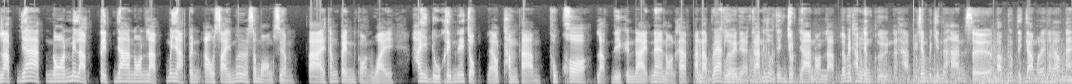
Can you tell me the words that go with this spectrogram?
หลับยากนอนไม่หลับติดยานอนหลับ ไม่อยากเป็นอัลไซเมอร์ สมองเสื่อมตายทั้งเป็นก่อนวัย ให้ดูคลิปนี้จบแล้วทำตามทุกข้อหลับดีขึ้นได้แน่นอนครับ อันดับแรกเลยเนี่ยการที่เราจะหยุดยานอนหลับแล้วไปทำอย่างอื่นนะครับอย่างเช่นไปกินอาหารเสริมปรับพฤติกรรมอะไรก็แล้วแต่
